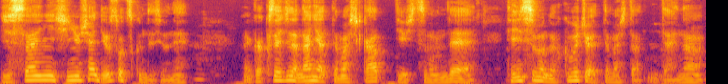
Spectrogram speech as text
実際に新入社員って嘘をつくんですよね。うん、学生時代何やってましたかっていう質問で、テニス部の副部長やってました、みたいな、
